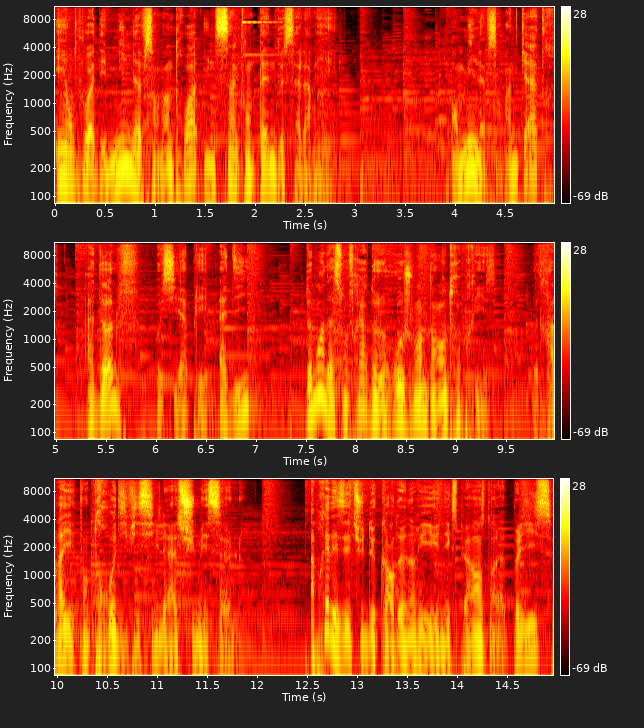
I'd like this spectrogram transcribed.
et emploie dès 1923 une cinquantaine de salariés. En 1924, Adolphe, aussi appelé Adi, demande à son frère de le rejoindre dans l'entreprise, le travail étant trop difficile à assumer seul. Après des études de cordonnerie et une expérience dans la police,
